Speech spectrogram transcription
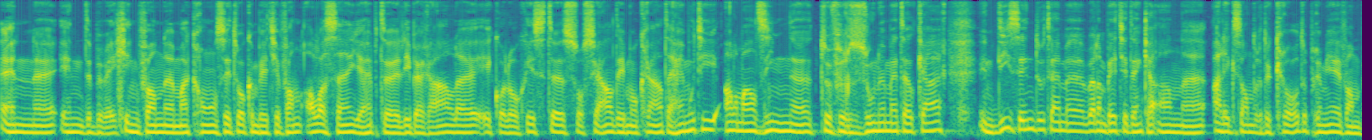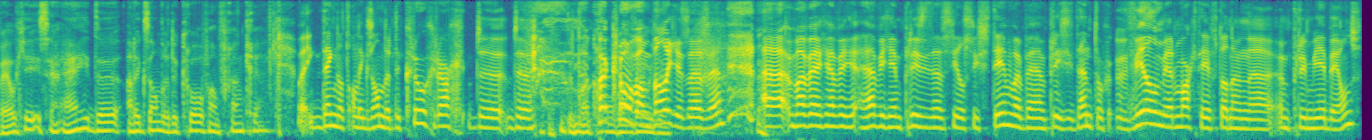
en uh, in de beweging van uh, Macron zit ook een beetje van alles. Hè. Je hebt uh, liberalen, ecologisten, sociaaldemocraten. Hij moet die allemaal zien te verzoenen met elkaar. In die zin doet hij me wel een beetje denken aan Alexander De Croo, de premier van België. Is hij de Alexander De Croo van Frankrijk? Ik denk dat Alexander De Croo graag de, de, de Macron, Macron, van, België, België zou zijn. maar wij hebben, hebben, geen presidentieel systeem waarbij een president toch veel meer macht heeft dan een, een premier premier bij ons.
